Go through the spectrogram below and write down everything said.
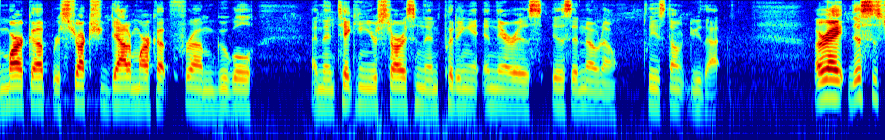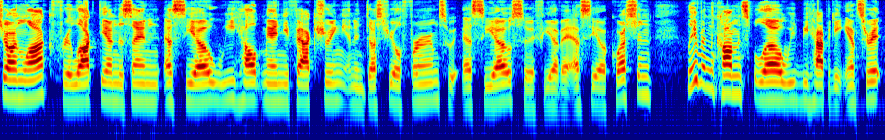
markup or structured data markup from Google and then taking your stars and then putting it in there is, is a no-no. Please don't do that. All right, this is John Locke for Lockedown Design and SEO. We help manufacturing and industrial firms with SEO. So if you have an SEO question, leave it in the comments below. We'd be happy to answer it.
